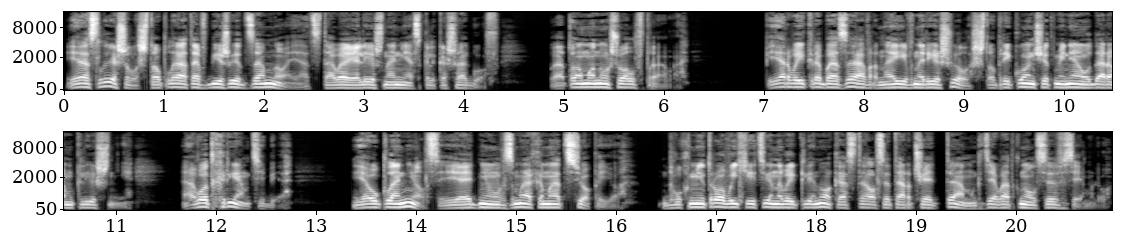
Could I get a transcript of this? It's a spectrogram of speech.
Я слышал, что Платов бежит за мной, отставая лишь на несколько шагов. Потом он ушел вправо. Первый крабозавр наивно решил, что прикончит меня ударом клешни. А вот хрен тебе. Я уклонился и одним взмахом отсек ее, Двухметровый хитиновый клинок остался торчать там, где воткнулся в землю.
